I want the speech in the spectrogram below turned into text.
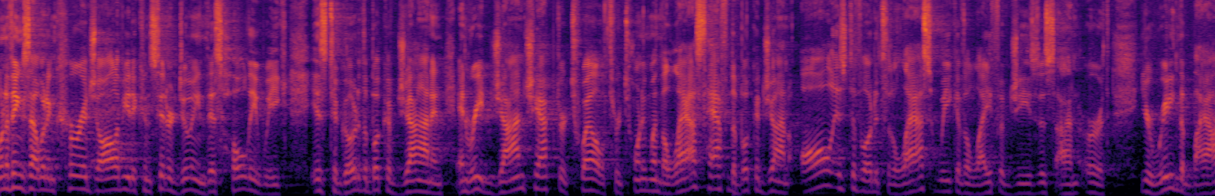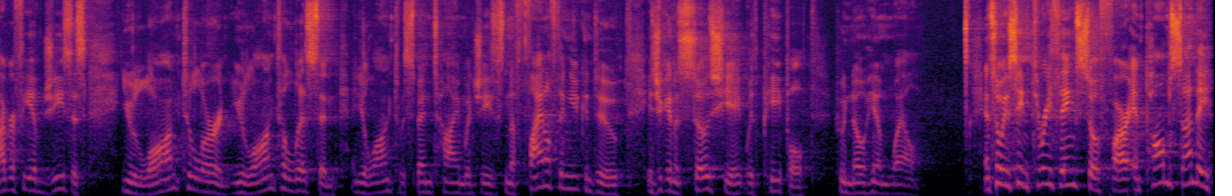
One of the things I would encourage all of you to consider doing this Holy Week is to go to the book of John and, and read John chapter 12 through 21. The last half of the book of John, all is devoted to the last week of the life of Jesus on earth. You're reading the biography of Jesus. You long to learn, you long to listen, and you long to spend time with Jesus. And the final thing you can do is you can associate with people who know him well. And so we've seen three things so far, and Palm Sunday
